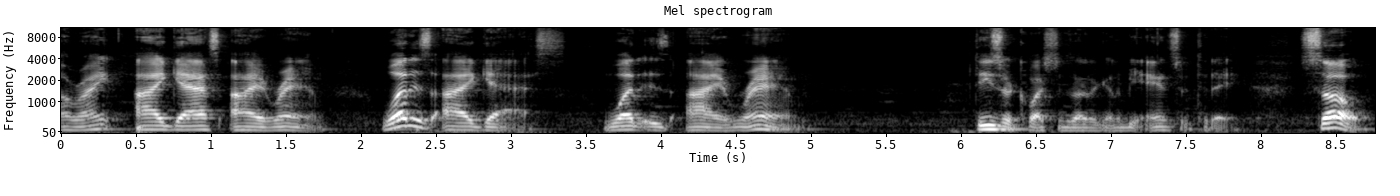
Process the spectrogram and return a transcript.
All right, iGas, iRAM. What is iGas? What is iRAM? These are questions that are going to be answered today. So,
